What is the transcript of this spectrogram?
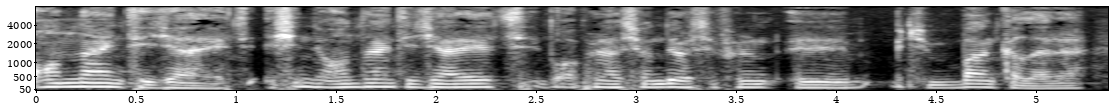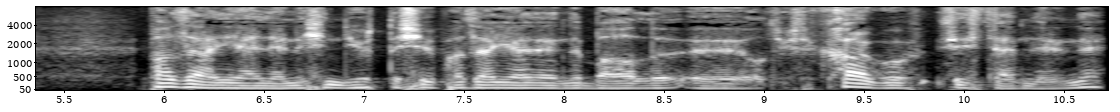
online ticaret. E şimdi online ticaret bu operasyon 4.0'ın e, bütün bankalara pazar yerlerine şimdi yurt dışı pazar yerlerinde bağlı e, olacak işte kargo sistemlerine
